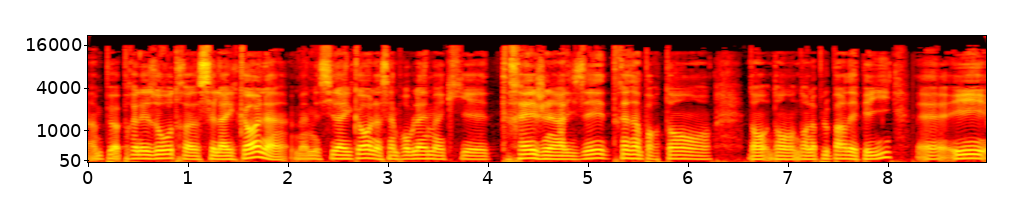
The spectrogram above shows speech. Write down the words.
un peu après les autres, c'est l'alcool. Même si l'alcool, c'est un problème qui est très généralisé, très important dans, dans, dans la plupart des pays. Euh, et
